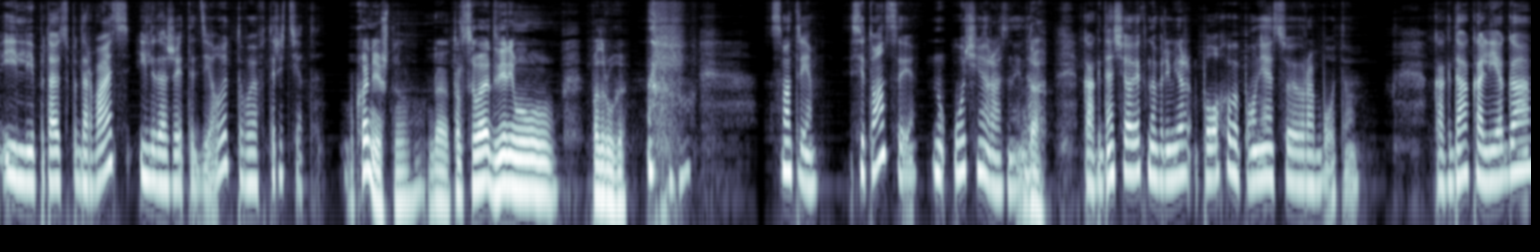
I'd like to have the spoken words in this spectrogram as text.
или пытаются подорвать, или даже это делают, твой авторитет. Ну, конечно, да. Торцевая дверь ему подруга. Смотри, ситуации, ну, очень разные, да? Да. Когда человек, например, плохо выполняет свою работу, когда коллега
